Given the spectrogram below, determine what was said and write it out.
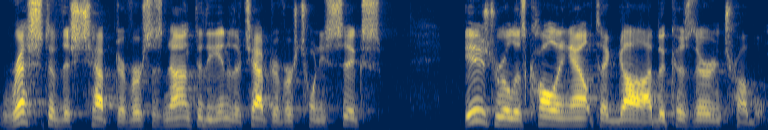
rest of this chapter, verses 9 through the end of the chapter, verse 26, Israel is calling out to God because they're in trouble.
